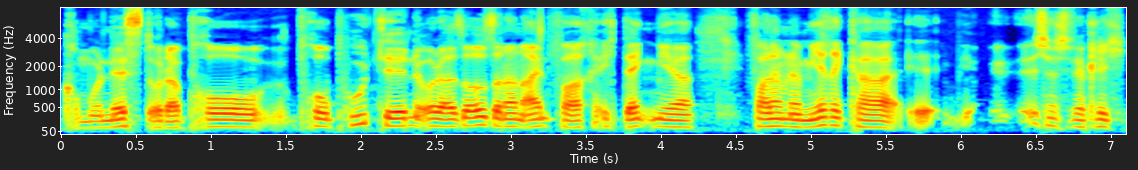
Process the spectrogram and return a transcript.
Kommunist oder pro, pro Putin oder so, sondern einfach, ich denke mir, vor allem in Amerika äh, ist es wirklich.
